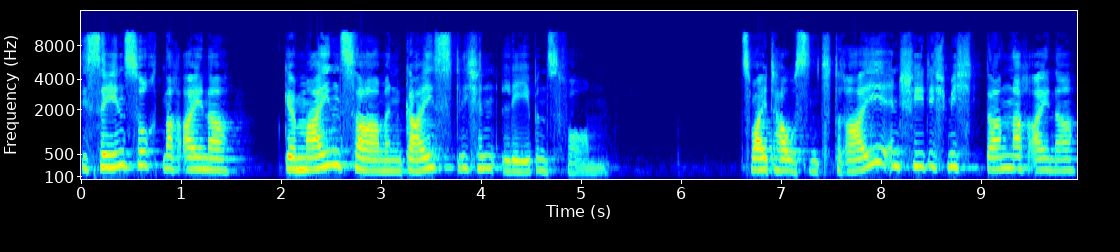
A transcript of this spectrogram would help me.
die Sehnsucht nach einer gemeinsamen geistlichen Lebensform. 2003 entschied ich mich dann nach einer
